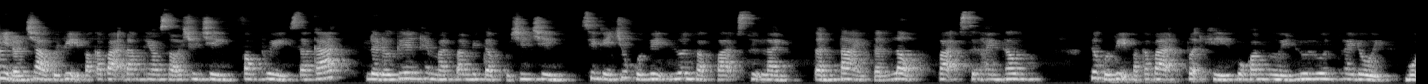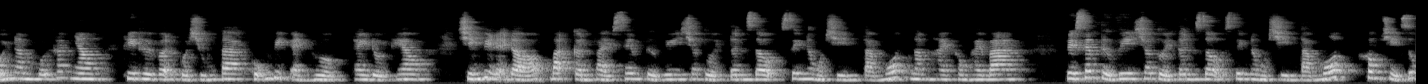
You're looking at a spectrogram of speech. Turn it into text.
Hoan đón chào quý vị và các bạn đang theo dõi chương trình Phong thủy Gia Cát. Lời đầu tiên thay mặt 30 tập của chương trình, xin kính chúc quý vị luôn gặp vạn sự lành, tấn tài, tấn lộc, vạn sự hành thông. Thưa quý vị và các bạn, vận khí của con người luôn luôn thay đổi, mỗi năm mỗi khác nhau, thì thời vận của chúng ta cũng bị ảnh hưởng, thay đổi theo. Chính vì lẽ đó, bạn cần phải xem tử vi cho tuổi Tân Dậu sinh năm 1981 năm 2023 Việc xem tử vi cho tuổi Tân Dậu sinh năm 1981 không chỉ giúp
